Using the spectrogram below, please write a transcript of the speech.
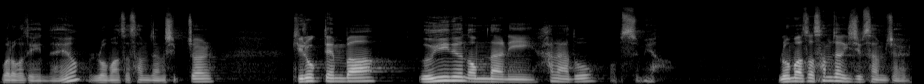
뭐라고 되어 있나요? 로마서 3장 10절 기록된 바 의인은 없나니 하나도 없으며 로마서 3장 23절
